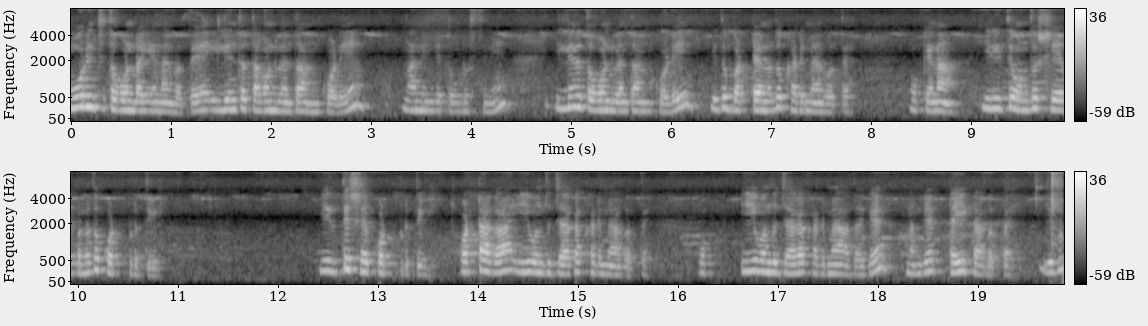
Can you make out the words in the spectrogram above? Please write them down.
ಮೂರು ಇಂಚು ತೊಗೊಂಡಾಗ ಏನಾಗುತ್ತೆ? ಇಲ್ಲಿಂದ ತೊಗೊಂಡ್ವಿ ಅಂತ ಅಂದ್ಕೊಳ್ಳಿ ನಾನು ನಿಮಗೆ ತೋರಿಸ್ತೀನಿ. ಇಲ್ಲಿಂದ ತೊಗೊಂಡ್ವಿ ಅಂತ ಅಂದ್ಕೊಳ್ಳಿ ಇದು ಬಟ್ಟೆ ಅನ್ನೋದು ಕಡಿಮೆ ಆಗುತ್ತೆ. ಓಕೆನಾ? ಈ ರೀತಿ ಒಂದು ಶೇಪ್ ಅನ್ನೋದು ಕೊಟ್ಬಿಡ್ತೀವಿ. ಈ ರೀತಿ ಶೇಪ್ ಕೊಟ್ಬಿಡ್ತೀವಿ. ಕೊಟ್ಟಾಗ ಈ ಒಂದು ಜಾಗ ಕಡಿಮೆ ಆಗುತ್ತೆ. ಈ ಒಂದು ಜಾಗ ಕಡಿಮೆ ಆದಾಗೆ ನಮಗೆ ಟೈಟ್ ಆಗುತ್ತೆ. ಇದು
